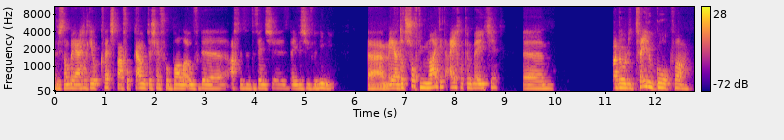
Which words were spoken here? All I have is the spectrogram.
Dus dan ben je eigenlijk heel kwetsbaar voor counters en voor ballen over de, achter de defensie, defensieve linie. Maar ja, dat zocht United eigenlijk een beetje. Um, waardoor die tweede goal kwam,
